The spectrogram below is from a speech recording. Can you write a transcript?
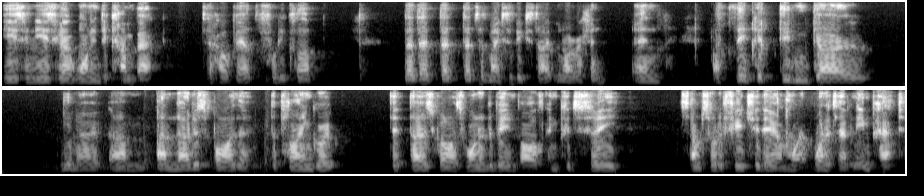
years and years ago wanting to come back to help out the footy club. That, that, that, that's what makes a big statement, I reckon. And I think it didn't go, you know, um, unnoticed by the, the playing group that those guys wanted to be involved and could see some sort of future there and wanted to have an impact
